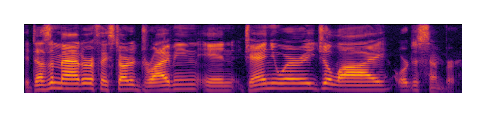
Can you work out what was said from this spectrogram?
It doesn't matter if they started driving in January, July, or December.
